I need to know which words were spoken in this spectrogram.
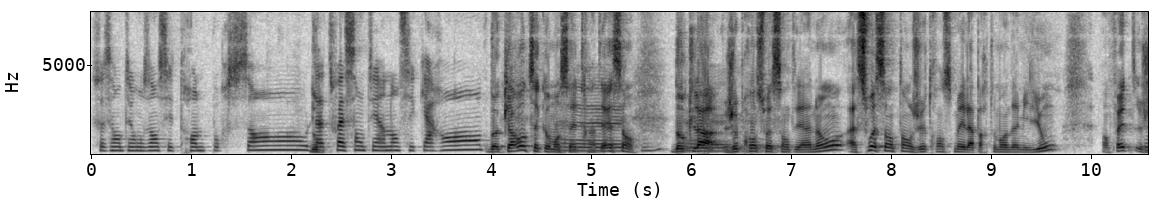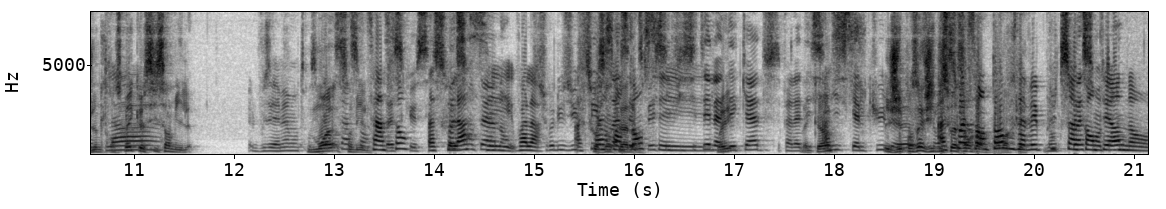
71 ans, c'est 30%, au-delà de 61 ans, c'est 40. Bah, 40, ça commence à être euh, intéressant. Donc là, euh, je prends 61 ans, à 60 ans, je transmets l'appartement d'un million. En fait, je ne transmets que 600 000. Vous avez même entre Moi, 500. 500. Parce que, là, c'est. Voilà. Sur l'usufruit, a cette spécificité, la décade, enfin la décennie se calcule. J'ai pensé que j'ai dit 60 ans. À 60 ans, vous avez plus de 51 ans.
